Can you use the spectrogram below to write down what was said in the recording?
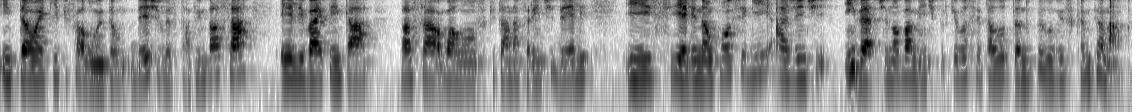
então a equipe falou, então deixa o Verstappen passar, ele vai tentar passar o Alonso que está na frente dele e se ele não conseguir, a gente inverte novamente porque você está lutando pelo vice-campeonato.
